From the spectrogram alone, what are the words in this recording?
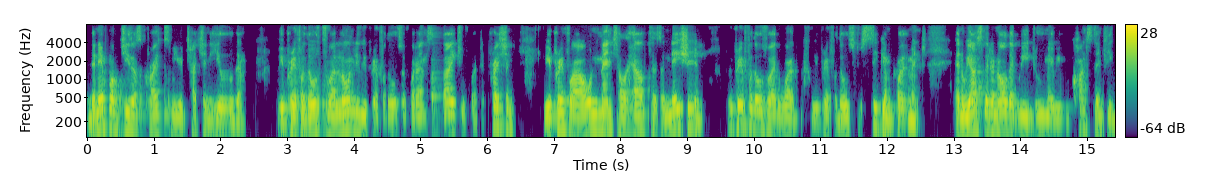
In the name of Jesus Christ, may you touch and heal them. We pray for those who are lonely. We pray for those who've got anxiety, who've got depression. We pray for our own mental health as a nation. We pray for those who are at work. We pray for those who seek employment. And we ask that in all that we do, may we constantly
